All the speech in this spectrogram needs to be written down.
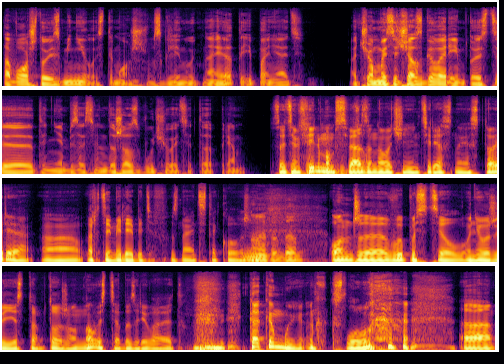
того, что изменилось. Ты можешь взглянуть на это и понять, о чем мы сейчас говорим. То есть э, это не обязательно даже озвучивать, это прям С этим Всё фильмом перед лицом. связана очень интересная история. А, Артемий Лебедев, знаете такого же? Ну, это да. Он же выпустил, у него же есть там тоже, он новости обозревает, как и мы, к слову. А,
